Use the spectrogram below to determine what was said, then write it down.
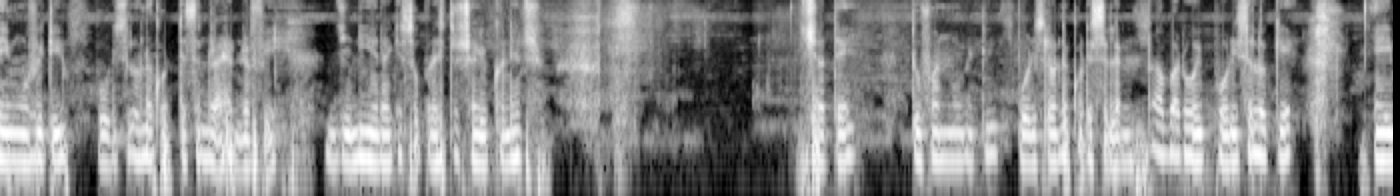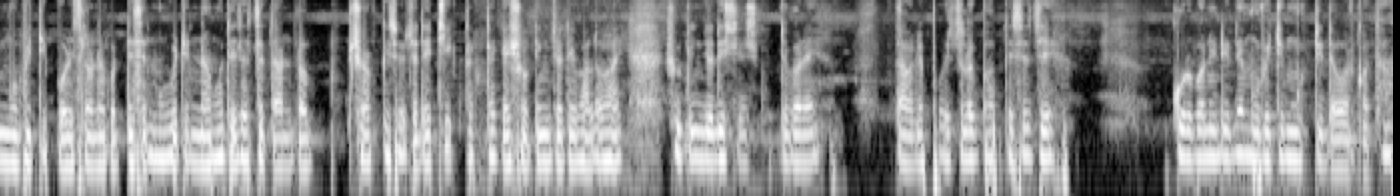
এই মুভিটি পরিচালনা করতেছেন রায়হান রাফি, যিনি এর আগে সুপারস্টার শাকিব খানের সাথে তুফান মুভিটি পরিচালনা করেছিলেন। আবার ওই পরিচালকে এই মুভিটি পরিচালনা করতেছেন। মুভিটির নাম হতে যাচ্ছে তাণ্ডব। সব কিছু যদি ঠিকঠাক থাকে শুটিং যদি ভালো হয় শুটিং যদি শেষ করতে পারে, তাহলে পরিচালক ভাবতেছে যে কোরবানির ঈদে মুভিটি মুক্তি দেওয়ার কথা।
